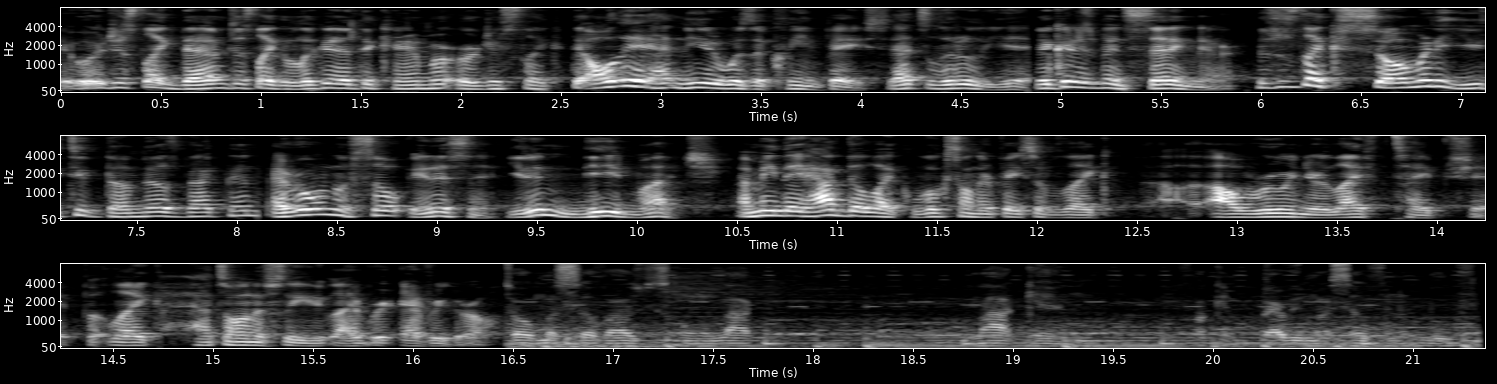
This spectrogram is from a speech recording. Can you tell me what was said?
it was just like them, just like looking at the camera, or just like they, all they had needed was a clean face. That's literally it. They could have just been sitting there. This is like so many YouTube thumbnails back then. Everyone was so innocent. You didn't need much. I mean, they have the like looks on their face of like I'll ruin your life type shit, but like that's honestly like every, every girl. Told myself I was just gonna lock, lock in, fucking bury myself in the booth.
